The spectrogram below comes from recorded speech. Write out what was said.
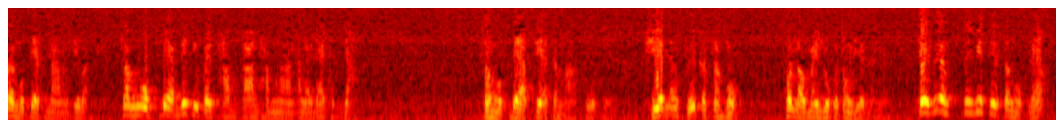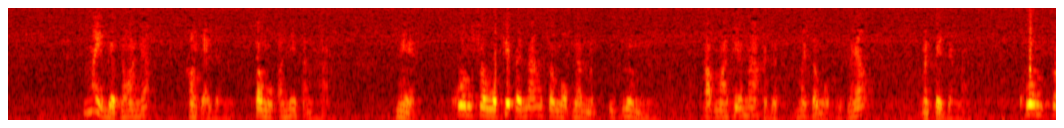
สงบแบบนางที่ว่า สงบแบบนี้คือไปทำการทำงานอะไรได้ทุกอย่าง สงบแบบที่อาตมาพูดเนี่ยเขียนหนังสือก็สงบเพราะเราไม่รู้ก็ต้องเรียนอันนั้นแต่เรื่องชีวิตที่สงบแล้ว ไม่เดือดร้อนแล้วเข้าใจอย่างนี้สงบอันนี้ต่างหากเนี่ยความสงบที่ไปนั่งสงบนั้นอีกเรื่องหนึ่งกลับมาเที่หน้าก็จะไม่สงบอีกแล้ว มันเป็นอย่างไรความส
